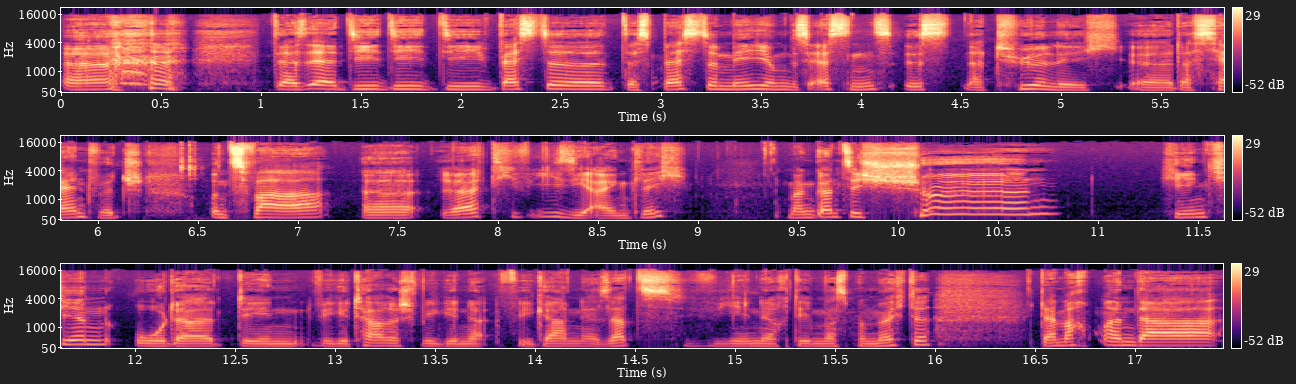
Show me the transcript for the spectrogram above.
Äh, das, äh, die, die, die beste, das beste Medium des Essens ist natürlich äh, das Sandwich. Und zwar äh, relativ easy eigentlich. Man gönnt sich schön Hähnchen oder den vegetarisch-veganen Ersatz, je nachdem, was man möchte. Da macht man da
